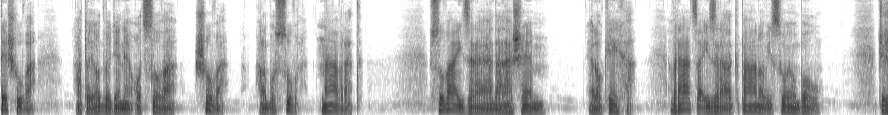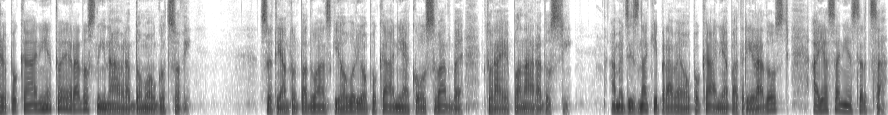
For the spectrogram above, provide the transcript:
tešuva, a to je odvedené od slova šuva alebo suva návrat. Suva Izrael a Hašem, Elokecha, vráca Izrael k pánovi svojom Bohu. Čiže pokánie to je radosný návrat domov k Otcovi. Svetý Anton Paduánsky hovorí o pokání ako o svadbe, ktorá je plná radosti. A medzi znaky pravého pokánia patrí radosť a jasanie srdca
